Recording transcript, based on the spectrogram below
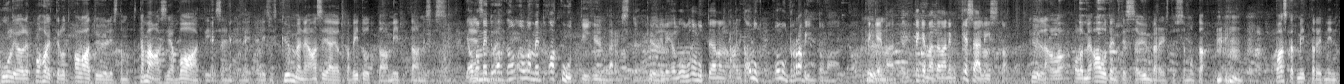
Kuulijoille pahoittelut alatyylistä, mutta tämä asia vaatii sen. Eli, eli siis 10 asiaa, jotka vituttaa mittaamisessa. Ja ollaan menty, ollaan menty akuuttiin ympäristöön. Kyllä. Eli ollut eli olut, olut ravintolaan tekemään, tekemään tämä niin kesälista. Kyllä, olla, olemme autenttisessa ympäristössä, mutta paskat mittarit, niin...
